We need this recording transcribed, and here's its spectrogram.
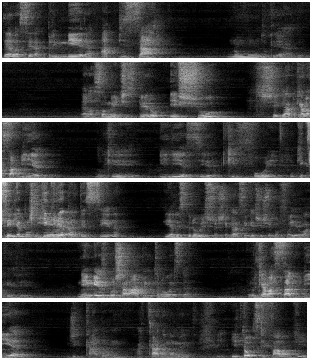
dela ser a primeira a pisar no mundo criado. Ela somente esperou Exu chegar, porque ela sabia do que iria ser, o que foi, O que, que seria, o que, que iria acontecer, né? E ela esperou o Exu chegar. Assim que Exu chegou, foi Euá quem veio. Nem mesmo Oxalá entrou antes dela. Porque ela sabia de cada um, a cada momento. E, e todos que falam que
